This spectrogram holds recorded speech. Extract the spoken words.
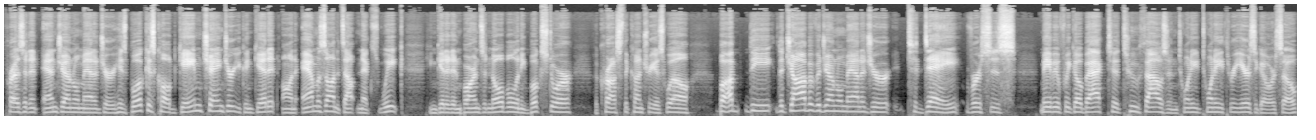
president and general manager. His book is called Game Changer. You can get it on Amazon. It's out next week. You can get it in Barnes and Noble, any bookstore across the country as well. Bob, the the job of a general manager today versus maybe if we go back to 2000, 20, 23 years ago or so,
